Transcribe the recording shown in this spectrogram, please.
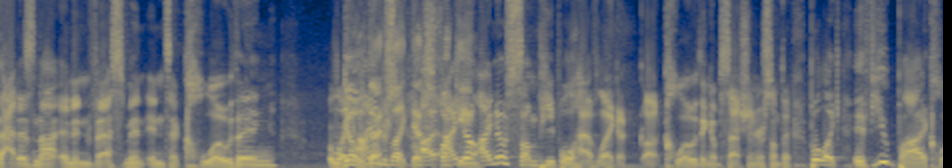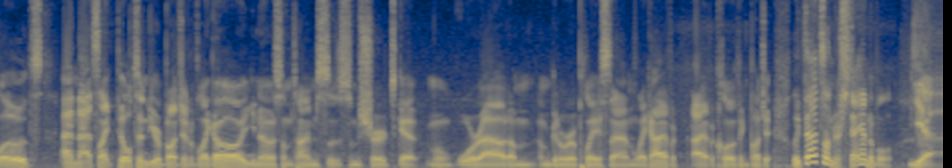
That is not an investment into clothing. Like, No, I that's understand- like- that's I, I fucking- know, I know some people have like a, a clothing obsession or something, but like if you buy clothes and that's like built into your budget of like, oh, you know, sometimes some shirts get wore out, I'm I'm gonna replace them. Like I have a I have a clothing budget. Like that's understandable, Yeah.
